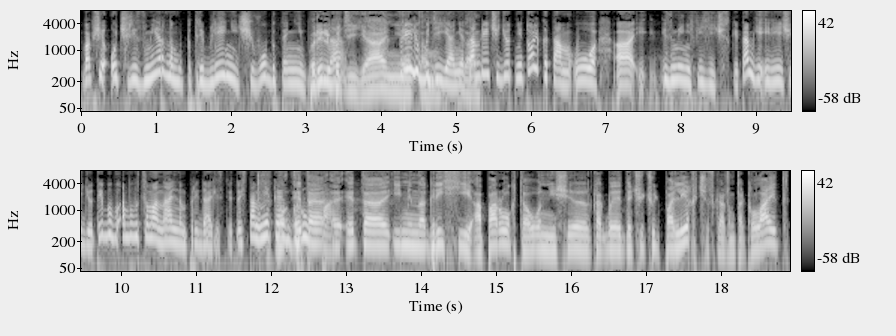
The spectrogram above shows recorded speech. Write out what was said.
вообще о чрезмерном употреблении чего бы то ни было. Прелюбодеяние. Да? Прелюбодеяние. Там, да. там речь идет не только там о а, измене физической, там и речь идет и об, эмоциональном предательстве. То есть там некая Но группа. Это, это именно грехи, а порог-то он не, как бы это чуть-чуть полегче, скажем так, лайт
